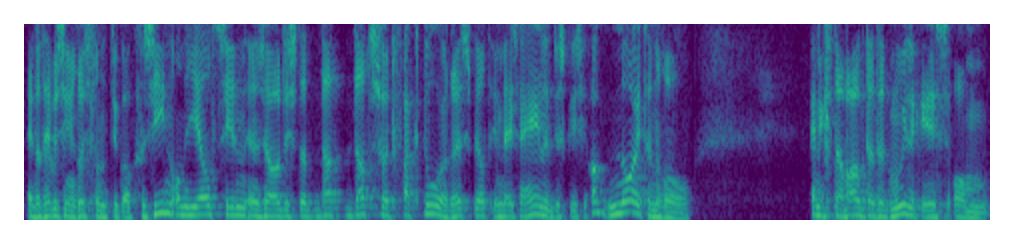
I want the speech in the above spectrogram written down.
En dat hebben ze in Rusland natuurlijk ook gezien onder Yeltsin en zo. Dus dat, dat, dat soort factoren speelt in deze hele discussie ook nooit een rol. En ik snap ook dat het moeilijk is om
